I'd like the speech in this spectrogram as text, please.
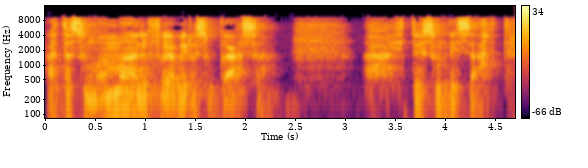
hasta su mamá lo fue a ver a su casa. esto es un desastre.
